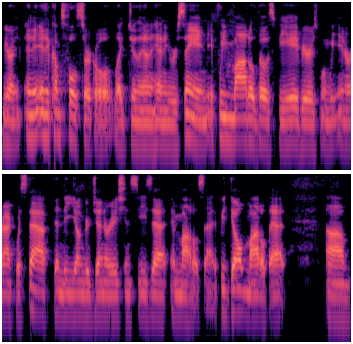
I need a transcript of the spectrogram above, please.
You're right. And it, and it comes full circle, like Juliana and Hannah were saying. If we model those behaviors when we interact with staff, then the younger generation sees that and models that. If we don't model that, um,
